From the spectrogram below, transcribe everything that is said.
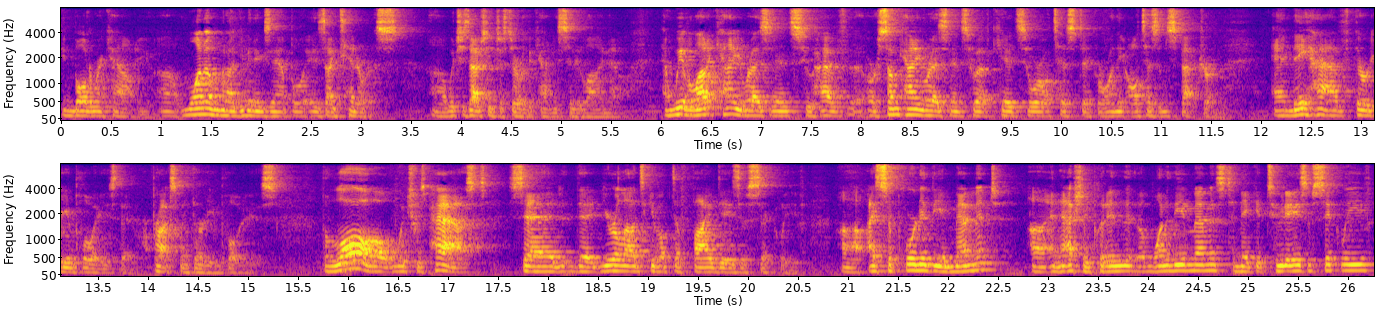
in Baltimore County. Uh, one of them, and I'll give you an example, is Itineris, uh, which is actually just over the county city line now. And we have a lot of county residents who have, or some county residents who have kids who are autistic or on the autism spectrum. And they have 30 employees there, approximately 30 employees. The law, which was passed, said that you're allowed to give up to five days of sick leave. Uh, I supported the amendment uh, and actually put in the, one of the amendments to make it two days of sick leave,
